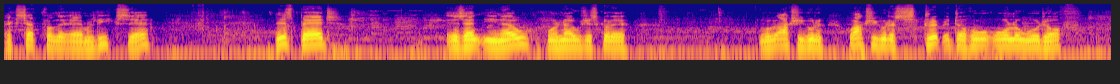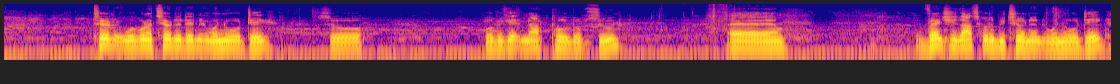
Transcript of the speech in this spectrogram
except for the um, leeks there. This bed is empty now. We're now just gonna we're actually gonna we're actually gonna strip it to hold all the wood off. Turn we're gonna turn it into a no dig. So we'll be getting that pulled up soon. Um, eventually that's going to be turned into a no dig.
